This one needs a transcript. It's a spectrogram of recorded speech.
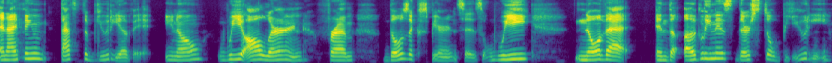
And I think that's the beauty of it. You know, we all learn from those experiences. We know that in the ugliness there's still beauty,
